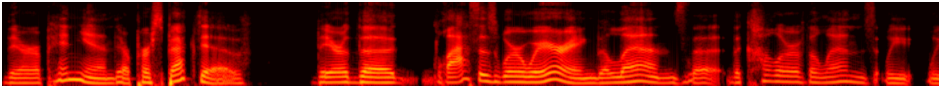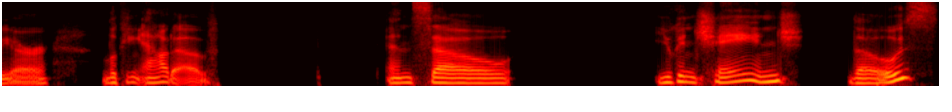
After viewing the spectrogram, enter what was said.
Their opinion their perspective they're the glasses we're wearing the lens the the color of the lens that we we are looking out of and so you can change those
